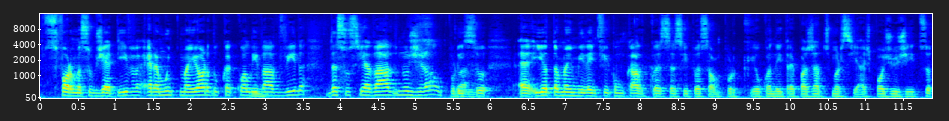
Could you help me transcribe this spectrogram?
de forma subjetiva era muito maior do que a qualidade de vida da sociedade no geral, por claro. isso uh, e eu também me identifico um bocado com essa situação porque eu quando entrei para os artes marciais, para o jiu-jitsu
